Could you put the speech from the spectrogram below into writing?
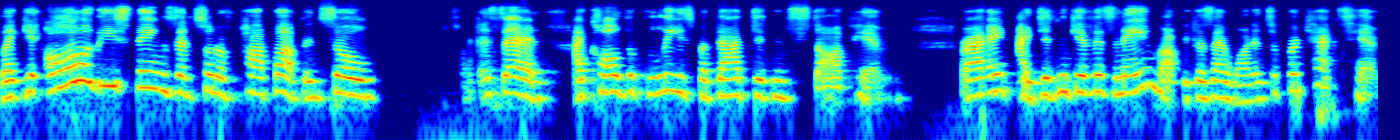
Like all of these things that sort of pop up. And so, like I said, I called the police, but that didn't stop him, right? I didn't give his name up because I wanted to protect him.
